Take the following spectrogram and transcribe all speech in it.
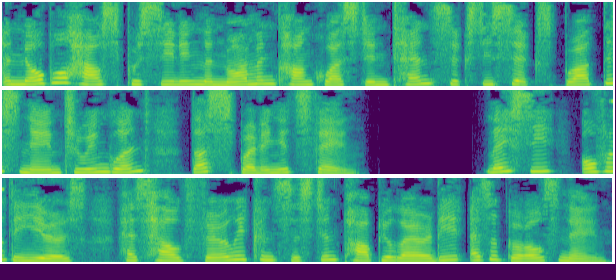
A noble house preceding the Norman conquest in 1066 brought this name to England, thus spreading its fame. Lacie, over the years, has held fairly consistent popularity as a girl's name.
